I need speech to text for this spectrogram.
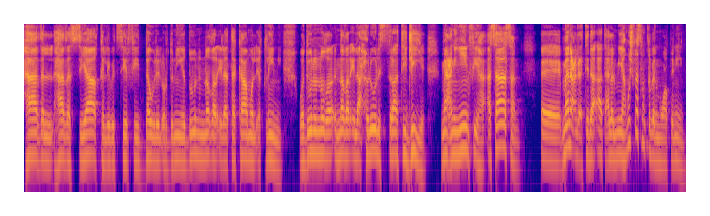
هذا ال- هذا السياق اللي بتصير فيه الدولة الأردنية دون النظر إلى تكامل إقليمي ودون النظر النظر إلى حلول استراتيجية معنيين فيها. أساسا منع الاعتداءات على المياه مش بس من قبل المواطنين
